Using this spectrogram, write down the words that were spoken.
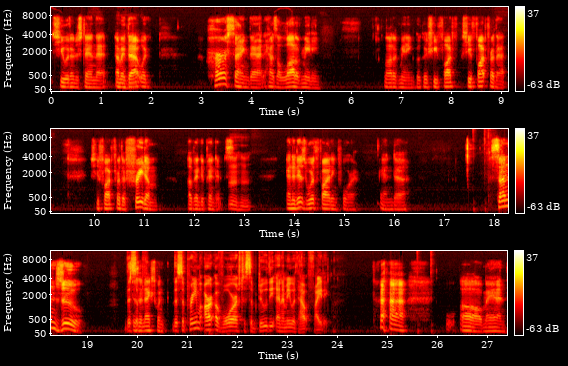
she would understand that. I mean, that mm-hmm. would, her saying that has a lot of meaning. A lot of meaning because she fought, she fought for that. She fought for the freedom of independence. Mm-hmm. And it is worth fighting for. And, uh, Sun Tzu the is the next one. The supreme art of war is to subdue the enemy without fighting. oh man,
